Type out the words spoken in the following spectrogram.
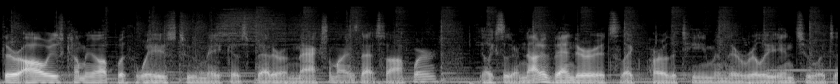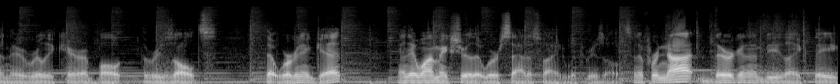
they're always coming up with ways to make us better and maximize that software. Like I said, they're not a vendor, it's like part of the team and they're really into it and they really care about the results that we're gonna get and they wanna make sure that we're satisfied with the results. And if we're not, they're gonna be like, they,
